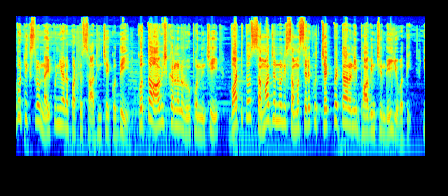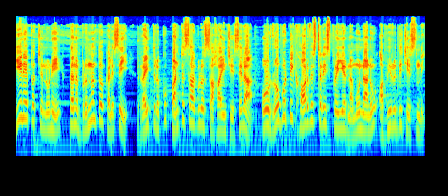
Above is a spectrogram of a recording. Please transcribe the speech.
రోబోటిక్స్లో నైపుణ్యాల పట్టు సాధించే కొద్దీ కొత్త ఆవిష్కరణలు రూపొందించి వాటితో సమాజంలోని సమస్యలకు చెక్ పెట్టాలని భావించింది యువతి. ఈ నేపథ్యంలోనే తన బృందంతో కలిసి రైతులకు పంట సాగులో సహాయం చేసేలా ఓ రోబోటిక్ హార్వెస్టరీ స్ప్రేయర్ నమూనాను అభివృద్ధి చేసింది.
